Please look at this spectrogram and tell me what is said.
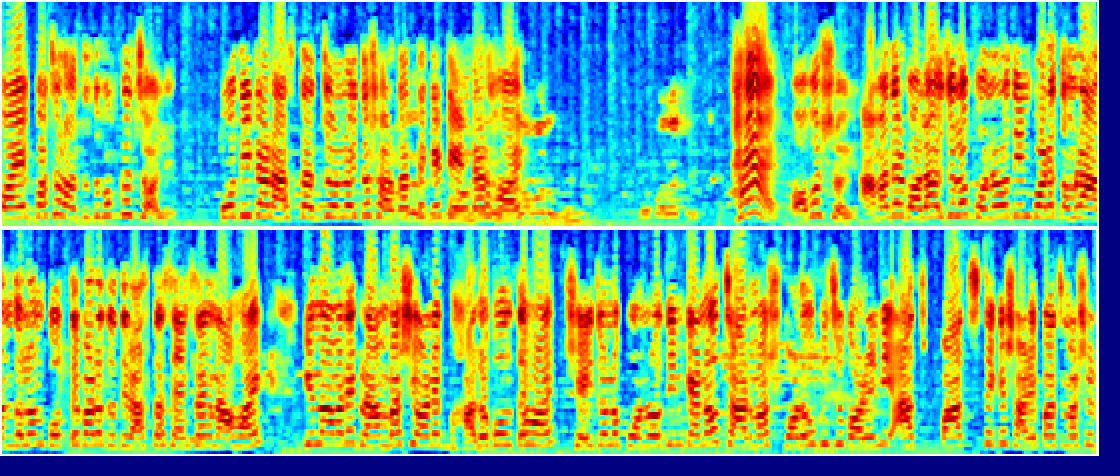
কয়েক বছর অন্ততপক্ষে চলে। প্রতিটা রাস্তার জন্যই তো সরকার থেকে টেন্ডার হয়। হ্যাঁ অবশ্যই। আমাদের বলা হয়েছিল পনেরো দিন পরে তোমরা আন্দোলন করতে পারো যদি রাস্তা স্যাংস্যাং না হয়। কিন্তু আমাদের গ্রামবাসী অনেক ভালো বলতে হয়। সেই জন্য পনেরো দিন কেন? চার মাস পরেও কিছু করেনি। আজ পাঁচ থেকে সাড়ে পাঁচ মাসের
